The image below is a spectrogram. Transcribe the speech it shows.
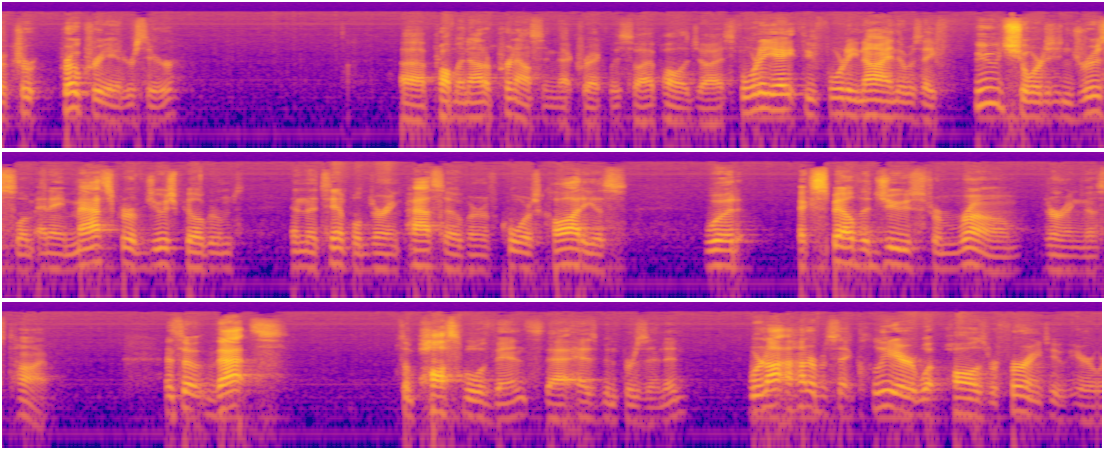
procreators here. Uh, probably not pronouncing that correctly, so I apologize. 48 through 49, there was a food shortage in Jerusalem and a massacre of Jewish pilgrims in the temple during Passover. And of course, Claudius would expel the Jews from Rome during this time. And so that's some possible events that has been presented. We're not 100% clear what Paul is referring to here.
